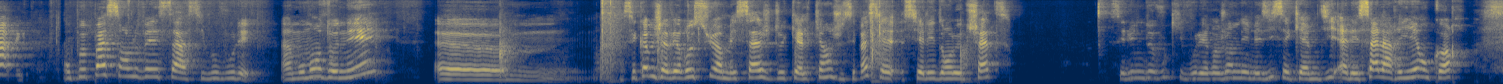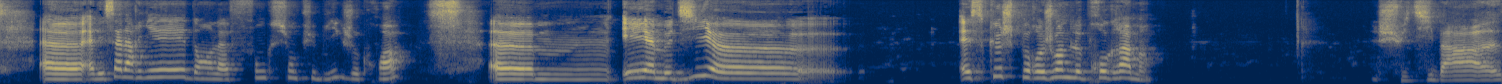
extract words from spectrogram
on peut pas s'enlever ça, si vous voulez. À un moment donné, euh, c'est comme j'avais reçu un message de quelqu'un, je ne sais pas si elle, est dans le chat. C'est l'une de vous qui voulait rejoindre Nemesis et qui me dit elle est salariée encore. Euh, elle est salariée dans la fonction publique, je crois. Euh, et elle me dit euh, est-ce que je peux rejoindre le programme? Je lui dis bah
